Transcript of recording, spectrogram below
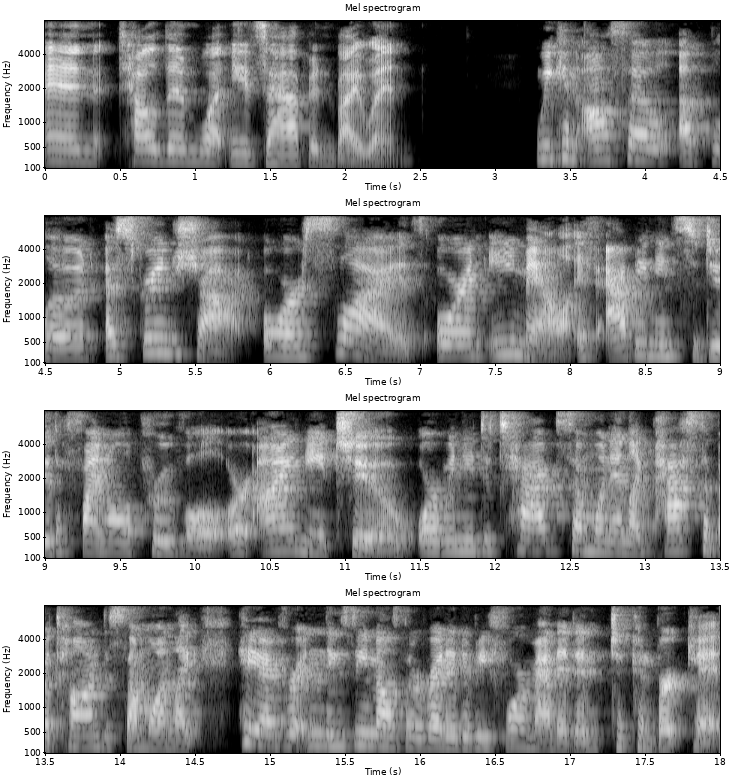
and tell them what needs to happen by when. We can also upload a screenshot or slides or an email if Abby needs to do the final approval or I need to, or we need to tag someone in, like pass the baton to someone, like, hey, I've written these emails, they're ready to be formatted into ConvertKit.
